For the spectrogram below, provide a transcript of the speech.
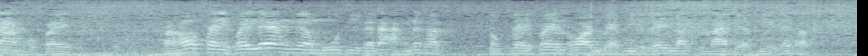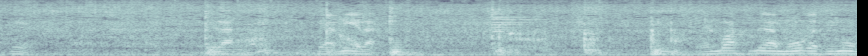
น้ำเข้าไปถ้าเขาใส่ไฟแรงเนื้อหมูสีกระด้างนะครับต้องใส่ไฟอ่อนๆแบบนี้เลยลักษณะแบบนี้เลยครับ นี่นี่ละแบบนี้ละเห็นบ่เนื้อหมูกับสีนุ่ม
